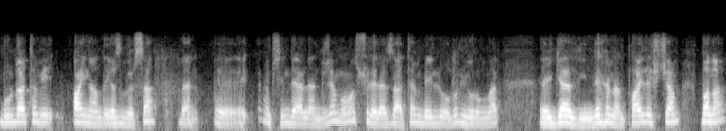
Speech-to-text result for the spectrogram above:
burada tabi aynı anda yazılırsa ben e, hepsini değerlendireceğim ama süreler zaten belli olur. Yorumlar e, geldiğinde hemen paylaşacağım. Bana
